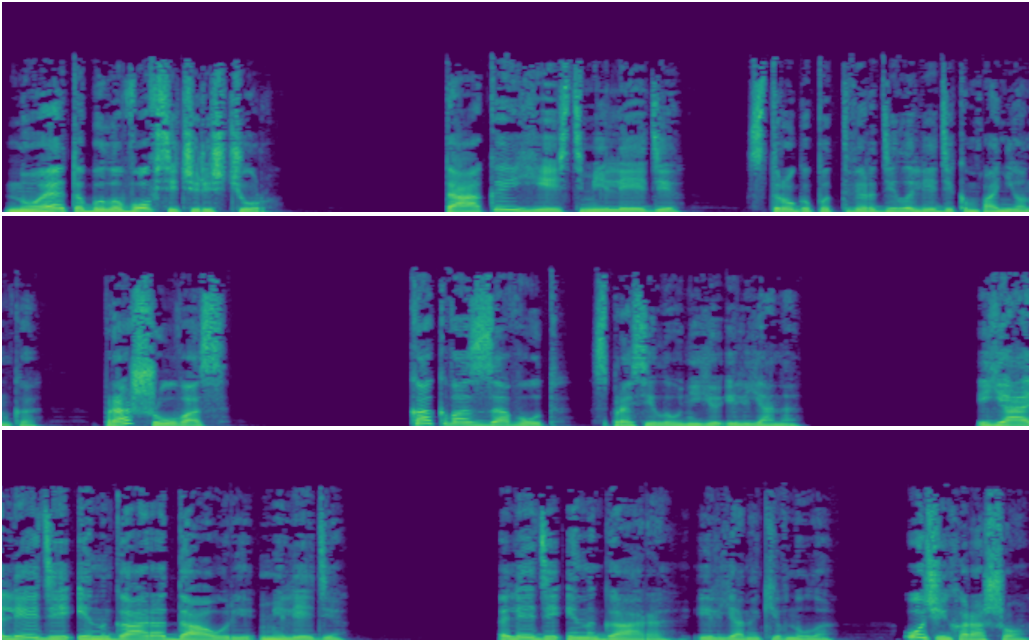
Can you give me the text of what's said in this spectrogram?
Но это было вовсе чересчур. «Так и есть, миледи», — строго подтвердила леди-компаньонка. «Прошу вас». «Как вас зовут?» — спросила у нее Ильяна. «Я леди Ингара Даури, миледи». «Леди Ингара», — Ильяна кивнула. «Очень хорошо.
